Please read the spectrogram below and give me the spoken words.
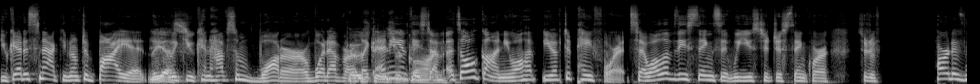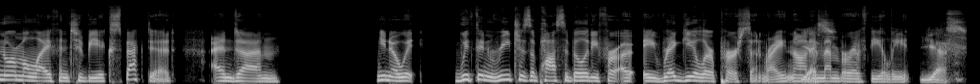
you get a snack. You don't have to buy it. Yes. Like you can have some water or whatever. Those like any of gone. these stuff, it's all gone. You all have you have to pay for it. So all of these things that we used to just think were sort of part of normal life and to be expected. And, um, you know, it within reach is a possibility for a, a regular person, right? Not Yes. a member of the elite. Yes.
